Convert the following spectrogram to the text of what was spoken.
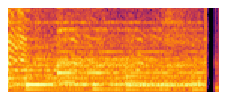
うん。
